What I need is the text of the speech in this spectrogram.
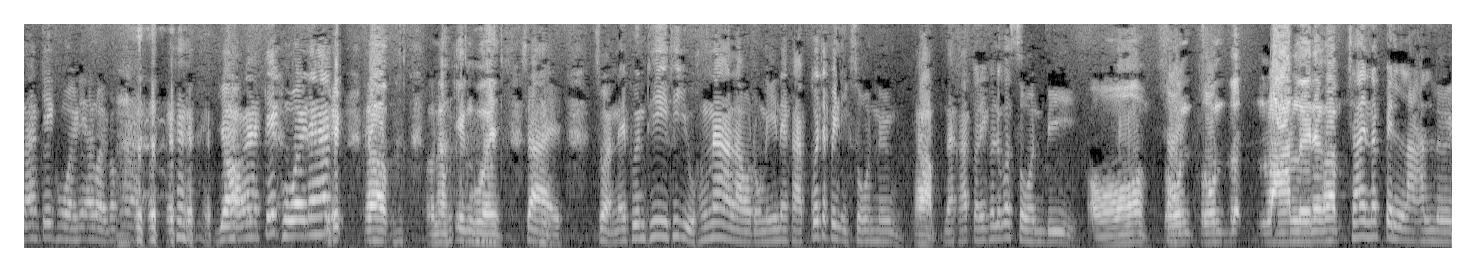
น้ำเก๊กฮวยนี่อร่อยมากๆ หยอกนะเก๊กฮวยนะฮะ ครับเอาน้ำเก้งหวยใช่ ส่วนในพื้นที่ที่อยู่ข้างหน้าเราตรงนี้นะครับ ก็จะเป็นอีกโซนหนึ่งครับนะครับ ตอนนี้เขาเรียกว่าโซน B อ๋อโซนโซนลานเลยนะครับ ใช่นั่นเป็นลานเลย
